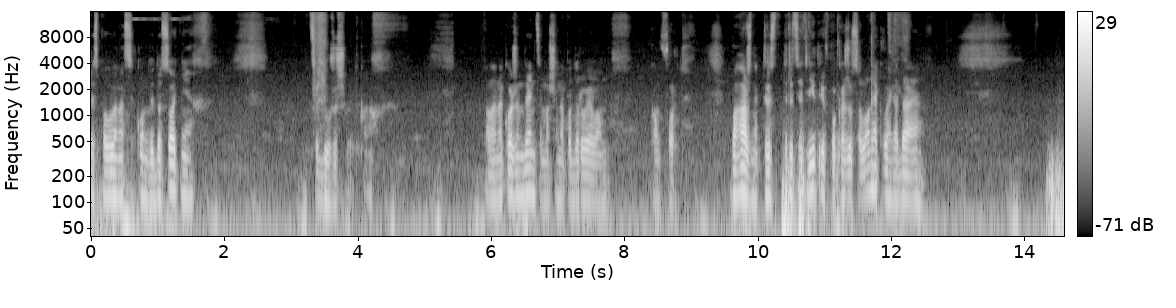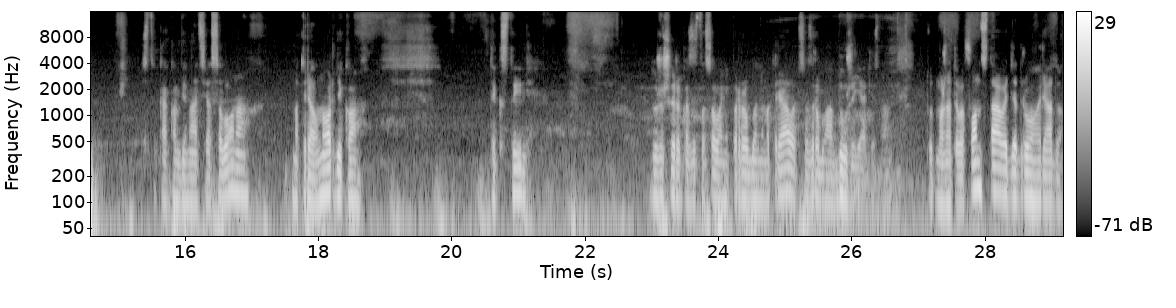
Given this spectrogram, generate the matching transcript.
3,5 секунди до сотні. Це дуже швидко. Але на кожен день ця машина подарує вам комфорт. Багажник 330 літрів, покажу салон, як виглядає. Ось така комбінація салона, матеріал Nordico, текстиль. Дуже широко застосовані перероблені матеріали, все зроблено дуже якісно. Тут можна телефон ставити для другого ряду,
